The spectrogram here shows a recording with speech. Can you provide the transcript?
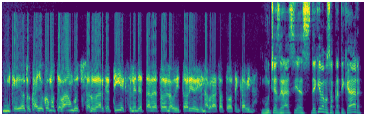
Mi querido Tocayo, ¿cómo te va? Un gusto saludarte a ti. Excelente tarde a todo el auditorio y un abrazo a todos en cabina. Muchas gracias. ¿De qué vamos a platicar?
